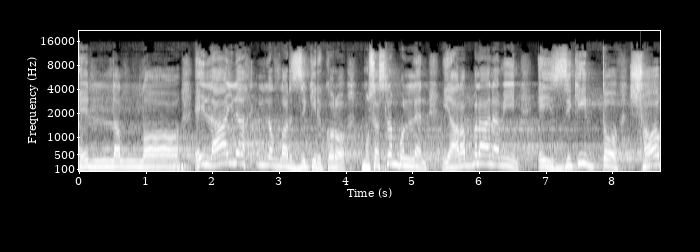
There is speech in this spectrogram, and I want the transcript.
এই লা ইলাহা জিকির করো। মুসাসলাম বললেন, ইয়া রাব্বাল আলামিন, এই জিকির তো সব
